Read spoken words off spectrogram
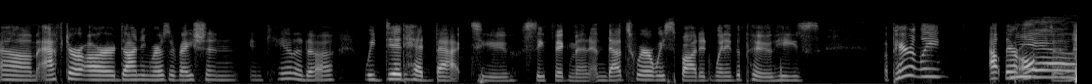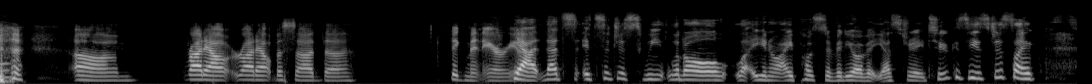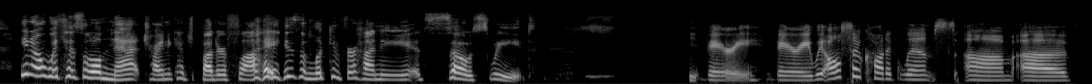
Um, after our dining reservation in Canada, we did head back to see Figment, and that's where we spotted Winnie the Pooh. He's apparently out there often. um, right out right out beside the Figment area. Yeah, that's it's such a sweet little you know, I posted a video of it yesterday too cuz he's just like you know, with his little net trying to catch butterflies and looking for honey. It's so sweet. Very, very. We also caught a glimpse um, of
